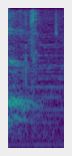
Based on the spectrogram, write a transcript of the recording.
Oh!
